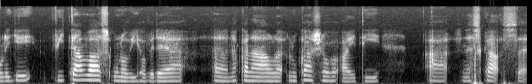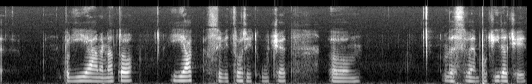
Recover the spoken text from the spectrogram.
lidi, vítám vás u nového videa eh, na kanále Lukášovo IT a dneska se podíváme na to, jak si vytvořit účet um, ve svém počítači.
